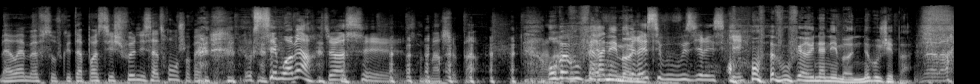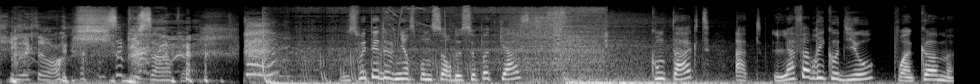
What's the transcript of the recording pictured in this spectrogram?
Bah ouais, meuf, sauf que t'as pas ses cheveux ni sa tronche, en fait. Donc, c'est moins bien, tu vois, ça ne marche pas. On va vous faire Vous me anémone. direz si vous vous y risquez. On va vous faire une anémone, ne bougez pas. Voilà, exactement. c'est plus simple. Vous souhaitez devenir sponsor de ce podcast? Contact à lafabriquaudio.com.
